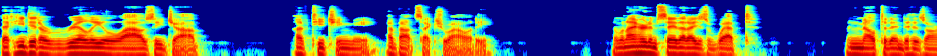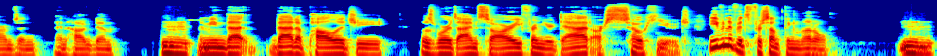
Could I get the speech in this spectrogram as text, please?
that he did a really lousy job of teaching me about sexuality. And when I heard him say that, I just wept and melted into his arms and, and hugged him. Mhm. I mean that that apology, those words "I'm sorry" from your dad are so huge, even if it's for something little. Mm.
